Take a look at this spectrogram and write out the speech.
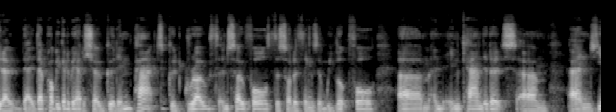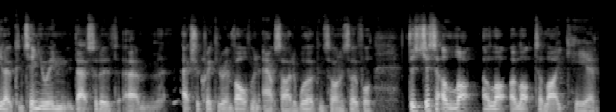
you know, they're, they're, probably going to be able to show good impact, good growth, and so forth, the sort of things that we look for um, in, in candidates. Um, and, you know, continuing that sort of um, extracurricular involvement outside of work and so on and so forth. There's just a lot, a lot, a lot to like here.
